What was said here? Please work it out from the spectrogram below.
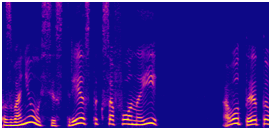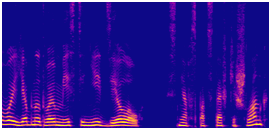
позвоню сестре с таксофона и... А вот этого я бы на твоем месте не делал. Сняв с подставки шланг,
